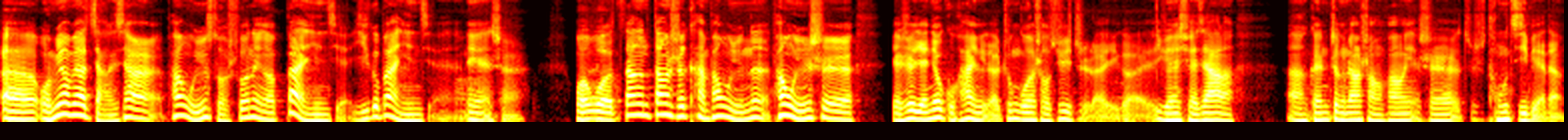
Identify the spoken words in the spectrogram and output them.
呃，我们要不要讲一下潘武云所说那个半音节，一个半音节那件事儿？我我当当时看潘武云的，潘武云是。也是研究古汉语的中国首屈一指的一个语言学家了，啊，跟郑张双方也是就是同级别的。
